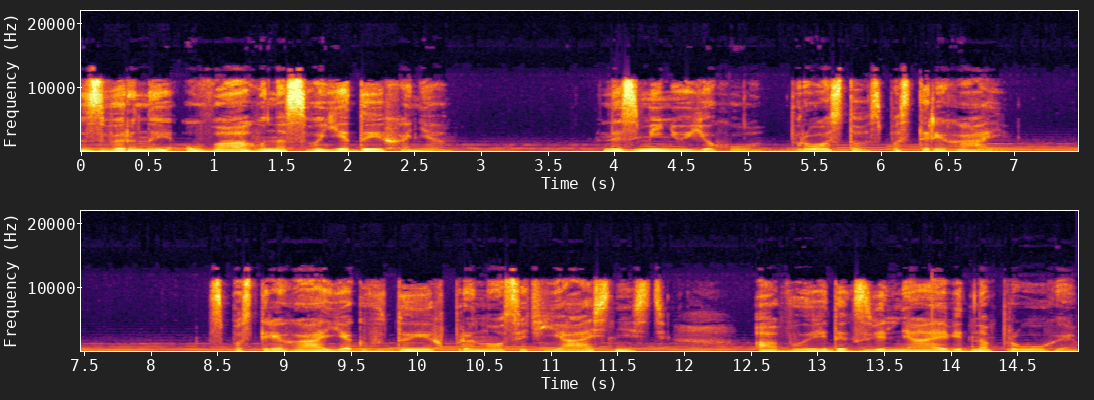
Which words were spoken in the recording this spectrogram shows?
Зверни увагу на своє дихання. Не змінюй його, просто спостерігай. Спостерігай, як вдих приносить ясність, а видих звільняє від напруги.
